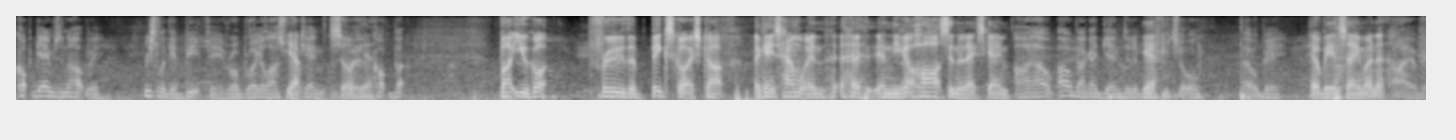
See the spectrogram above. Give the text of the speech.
cup games and that. We recently get beat for Rob Roy last Yep, weekend. so, but yeah. Cup, but But you got through the big Scottish Cup against Hamilton, and you got Hearts in the next game. Oh, aye, that'll, that'll be a good game, did it? Yeah. It'll, it'll be. It'll be insane, won't it? Aye, it'll be.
